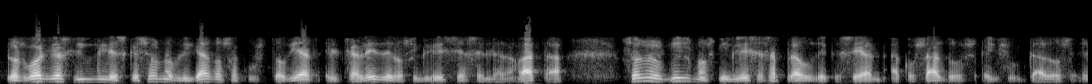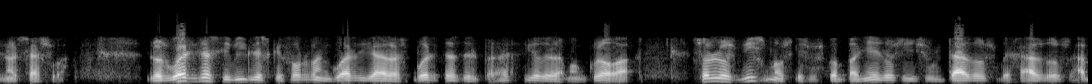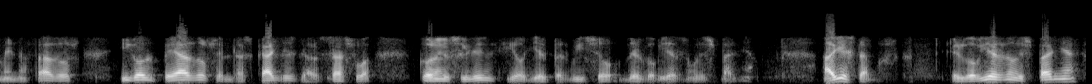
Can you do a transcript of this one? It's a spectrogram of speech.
Los guardias civiles que son obligados a custodiar el chalet de los iglesias en la Navata son los mismos que Iglesias aplaude que sean acosados e insultados en Alsasua. Los guardias civiles que forman guardia a las puertas del Palacio de la Moncloa son los mismos que sus compañeros insultados, vejados, amenazados y golpeados en las calles de Alsasua con el silencio y el permiso del gobierno de España. Ahí estamos. El gobierno de España,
